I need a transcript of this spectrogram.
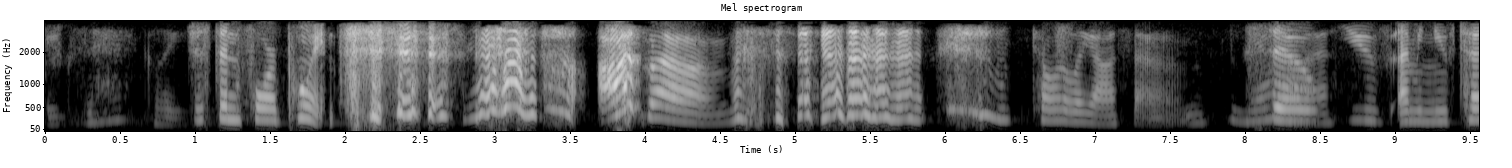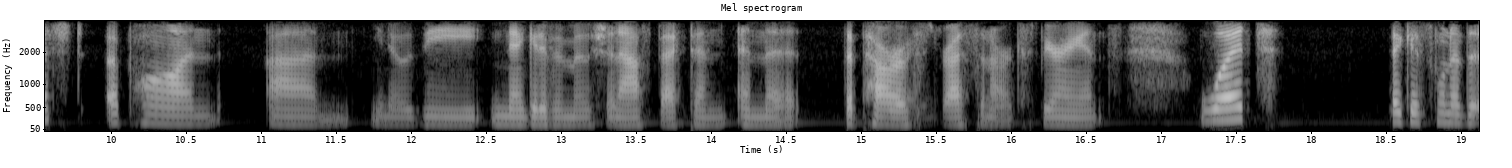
Exactly. Just in four points. awesome. totally awesome. Yeah. So you've I mean you've touched upon um, you know, the negative emotion aspect and, and the, the power of stress in our experience. What I guess one of the,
